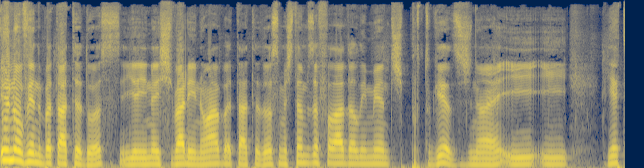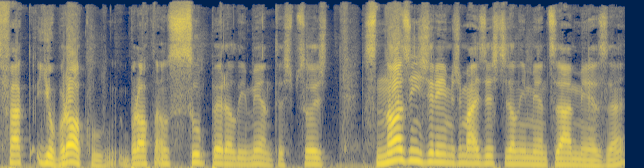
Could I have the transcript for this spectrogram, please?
Eu não vendo batata doce, e aí na Chivari não há batata doce, mas estamos a falar de alimentos portugueses, não é? E, e- e é de facto. E o brócolis. O brócolis é um super alimento. As pessoas. Se nós ingerirmos mais estes alimentos à mesa,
